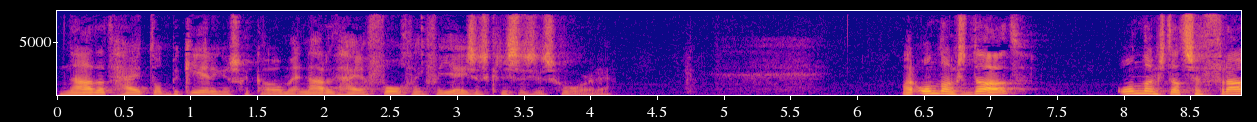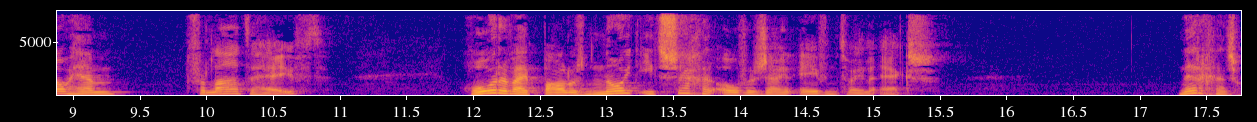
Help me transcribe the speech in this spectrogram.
nadat hij tot bekering is gekomen en nadat hij een volgeling van Jezus Christus is geworden. Maar ondanks dat, ondanks dat zijn vrouw hem verlaten heeft, horen wij Paulus nooit iets zeggen over zijn eventuele ex. Nergens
